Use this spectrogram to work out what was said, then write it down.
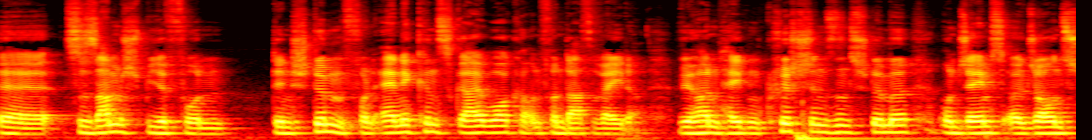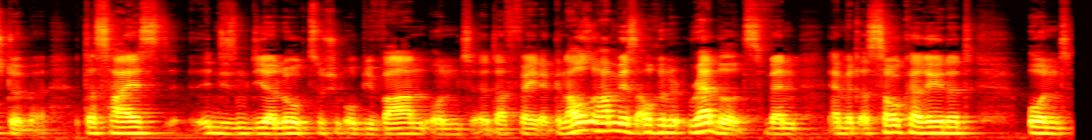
äh, Zusammenspiel von den Stimmen von Anakin Skywalker und von Darth Vader. Wir hören Hayden Christensens Stimme und James Earl Jones Stimme. Das heißt, in diesem Dialog zwischen Obi-Wan und äh, Darth Vader. Genauso haben wir es auch in Rebels, wenn er mit Ahsoka redet. Und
